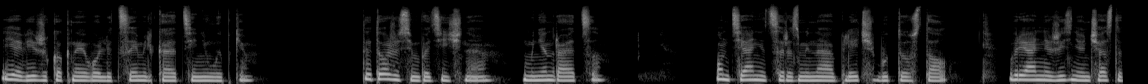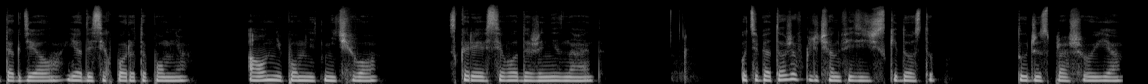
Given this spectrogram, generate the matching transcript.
я вижу, как на его лице мелькает тень улыбки. «Ты тоже симпатичная. Мне нравится». Он тянется, разминая плечи, будто устал. В реальной жизни он часто так делал, я до сих пор это помню. А он не помнит ничего. Скорее всего, даже не знает. «У тебя тоже включен физический доступ?» Тут же спрашиваю я.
